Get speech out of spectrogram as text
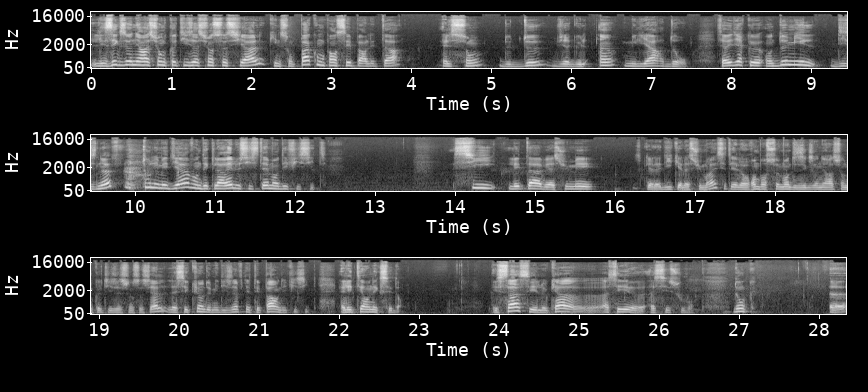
Les exonérations de cotisations sociales qui ne sont pas compensées par l'État, elles sont de 2,1 milliards d'euros. Ça veut dire qu'en 2019, tous les médias vont déclarer le système en déficit. Si l'État avait assumé ce qu'elle a dit qu'elle assumerait, c'était le remboursement des exonérations de cotisations sociales. La Sécu en 2019 n'était pas en déficit, elle était en excédent. Et ça, c'est le cas euh, assez, euh, assez souvent. Donc, euh,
